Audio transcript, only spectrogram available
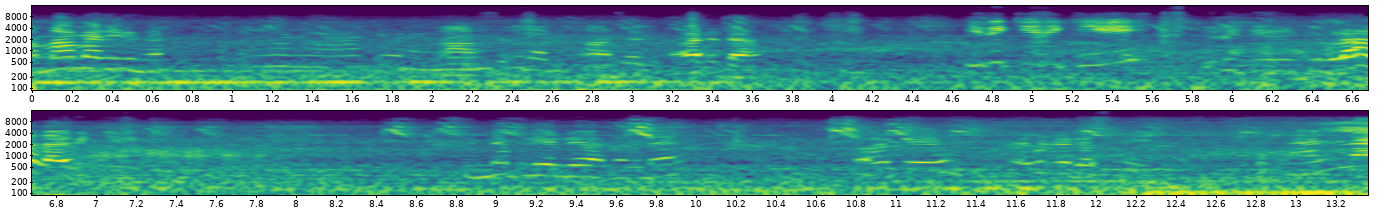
அம்மா மாதிரி இருங்க. ஆ சரி. ஆ சரி. ஆட்டுட்டா? இருக்கு இருக்கு. இருக்கு இருக்கு. விழாதா இருக்கு இருக்கு. சின்ன பிள்ளைகளே ஆடுறதுல ஓகே எப்படி இருக்கு அஸ்மி நல்லா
